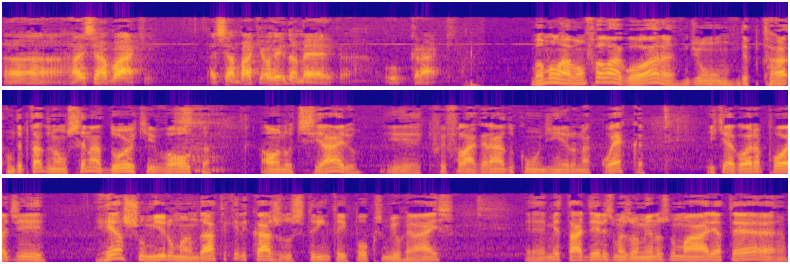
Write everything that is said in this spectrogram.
Ah, Raíssa Abac, a Abac é o rei da América. o craque. Vamos lá, vamos falar agora de um deputado, um deputado não, um senador que volta ao noticiário, e, que foi flagrado com o dinheiro na cueca e que agora pode reassumir o mandato, aquele caso dos 30 e poucos mil reais, é, metade deles mais ou menos numa área até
